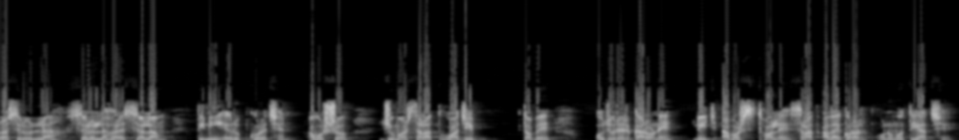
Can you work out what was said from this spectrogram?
রসুল্লাহ সাল্লাহ আলাইসাল্লাম তিনি এরূপ করেছেন। অবশ্য জুমার সালাত ওয়াজিব, তবে ওজোরের কারণে নিজ আবার স্থলে সালাত আদায় করার অনুমতি আছে।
